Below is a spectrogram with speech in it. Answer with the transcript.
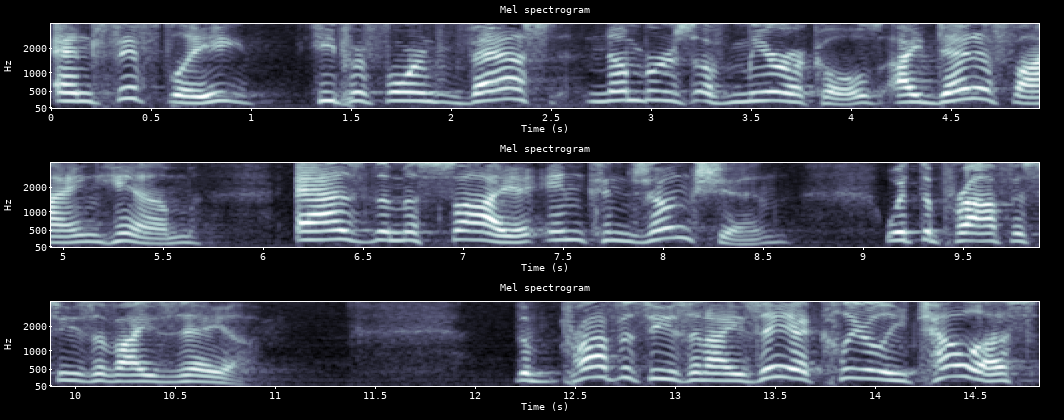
And fifthly, he performed vast numbers of miracles identifying him as the Messiah in conjunction with the prophecies of Isaiah. The prophecies in Isaiah clearly tell us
